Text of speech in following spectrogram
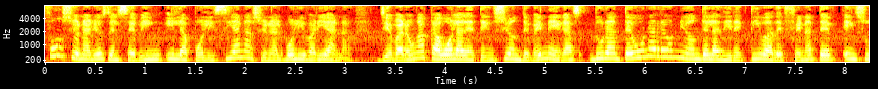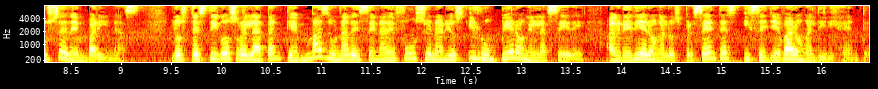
funcionarios del SEBIN y la Policía Nacional Bolivariana llevaron a cabo la detención de Venegas durante una reunión de la directiva de FENATEV en su sede en Barinas. Los testigos relatan que más de una decena de funcionarios irrumpieron en la sede, agredieron a los presentes y se llevaron al dirigente.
